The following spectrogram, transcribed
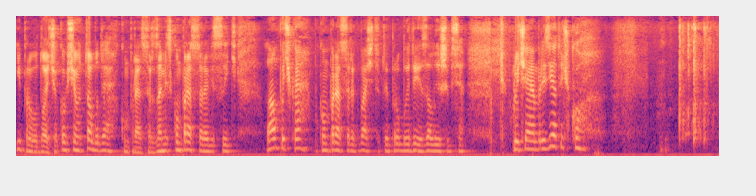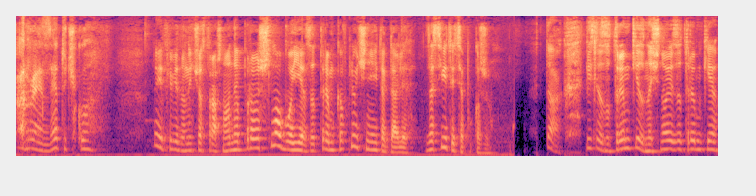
і проводочок. В общем, то буде компресор. Замість компресора висить лампочка. По компресор, як бачите, той пробитий залишився. Включаємо розеточку. Розеточку. Ну і відповідно нічого страшного не пройшло, бо є затримка включення і так далі. Засвітиться, покажу. Так, після затримки, значної затримки,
